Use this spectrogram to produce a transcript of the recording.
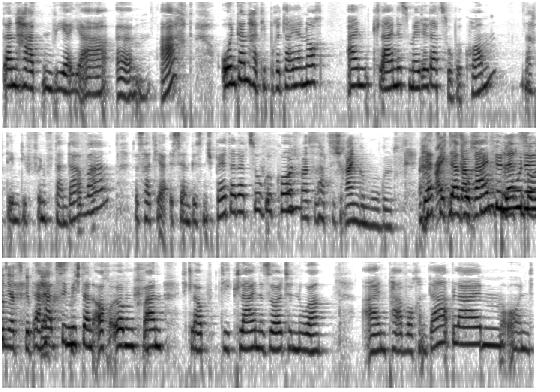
Dann hatten wir ja ähm, acht. Und dann hat die Britta ja noch ein kleines Mädel dazu bekommen, nachdem die fünf dann da waren. Das hat ja, ist ja ein bisschen später dazu gekommen. Ich weiß, das hat sich reingemogelt. Die hat sich da so reingenudelt. Da hat sechs. sie mich dann auch irgendwann, ich glaube, die Kleine sollte nur ein paar Wochen da bleiben und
